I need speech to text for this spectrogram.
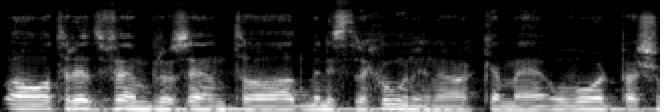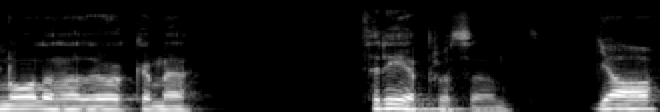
Ja, 35 procent har administrationen ökat med och vårdpersonalen hade ökat med 3 procent. Ja,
